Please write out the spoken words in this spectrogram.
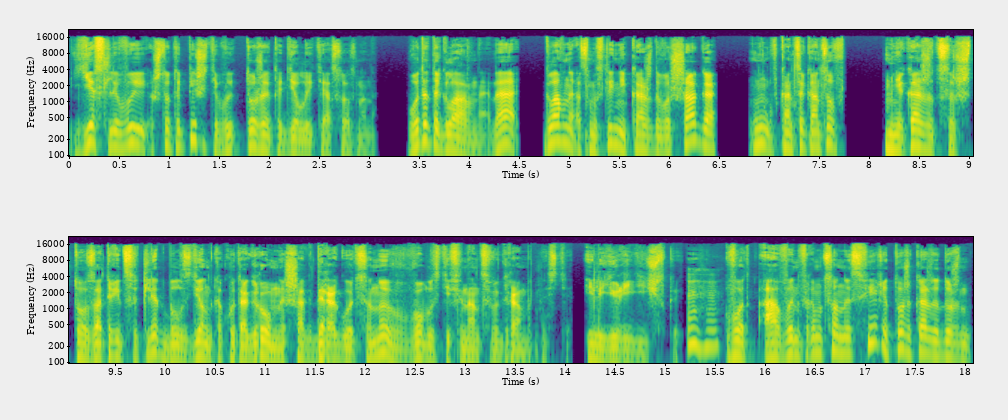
Если вы что-то пишете, вы тоже это делаете осознанно. Вот это главное, да. Главное осмысление каждого шага. Ну, в конце концов, мне кажется, что за 30 лет был сделан какой-то огромный шаг дорогой ценой в области финансовой грамотности или юридической. Мгм. Вот. А в информационной сфере тоже каждый должен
